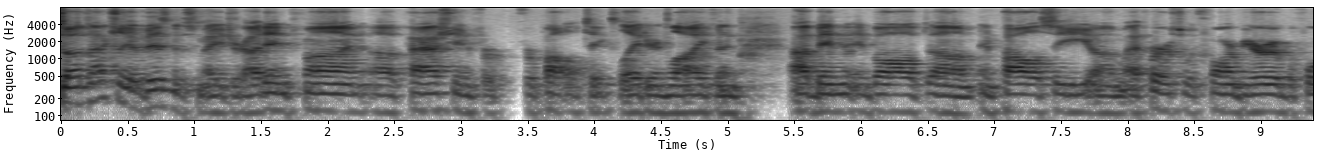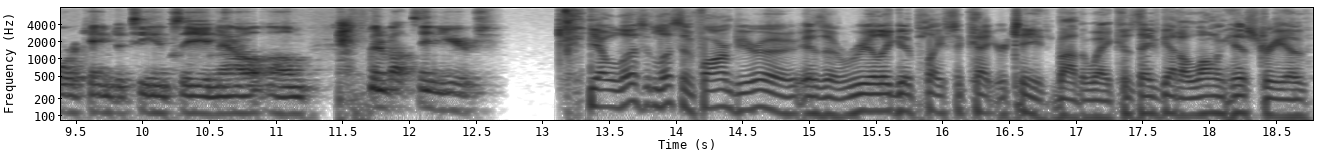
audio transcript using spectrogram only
So I was actually a business major. I didn't find a passion for, for politics later in life, and I've been involved um, in policy um, at first with Farm Bureau before I came to TNC, and now um, it's been about 10 years. Yeah, well, listen, listen, Farm Bureau is a really good place to cut your teeth, by the way, because they've got a long history of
